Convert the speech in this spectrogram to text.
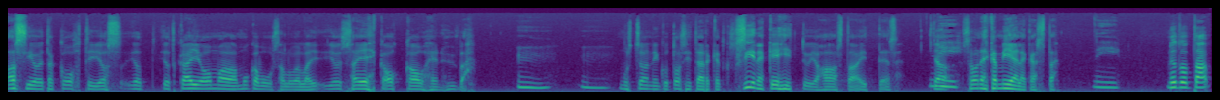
asioita kohti, jos, jotka ei ole omalla mukavuusalueella, joissa ei ehkä ole kauhean hyvä. Mm, mm. Musta se on niin kuin tosi tärkeää, koska siinä kehittyy ja haastaa itteensä. Ja niin. se on ehkä mielekästä. Niin. No tota,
